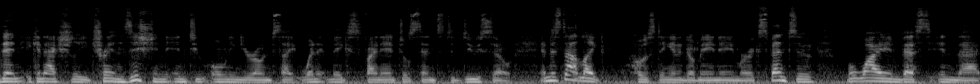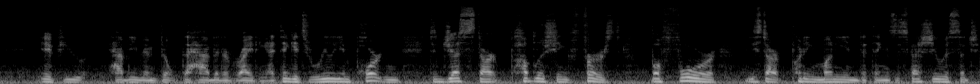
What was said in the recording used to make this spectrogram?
then it can actually transition into owning your own site when it makes financial sense to do so. And it's not like hosting and a domain name are expensive, but why invest in that if you haven't even built the habit of writing? I think it's really important to just start publishing first before you start putting money into things, especially with such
